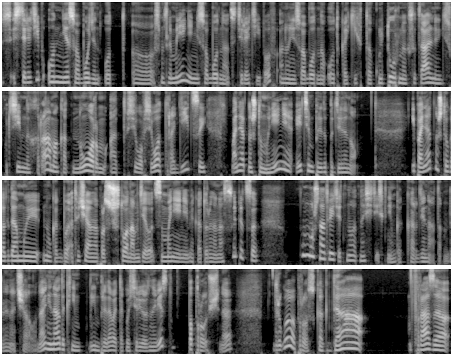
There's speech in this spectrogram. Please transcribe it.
стереотип, он не свободен от, э, в смысле, мнение не свободно от стереотипов, оно не свободно от каких-то культурных, социальных, дискурсивных рамок, от норм, от всего-всего, от традиций. Понятно, что мнение этим предопределено. И понятно, что когда мы, ну, как бы отвечаем на вопрос, что нам делать с мнениями, которые на нас сыпятся, ну, можно ответить, ну, относитесь к ним как к координатам для начала, да, не надо к ним им придавать такой серьезный вес, попроще, да. Другой вопрос, когда фраза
